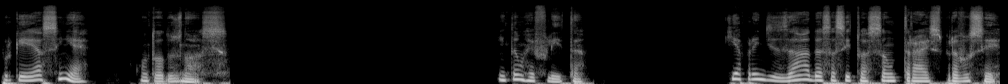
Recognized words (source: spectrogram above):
Porque assim é com todos nós. Então reflita: que aprendizado essa situação traz para você?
